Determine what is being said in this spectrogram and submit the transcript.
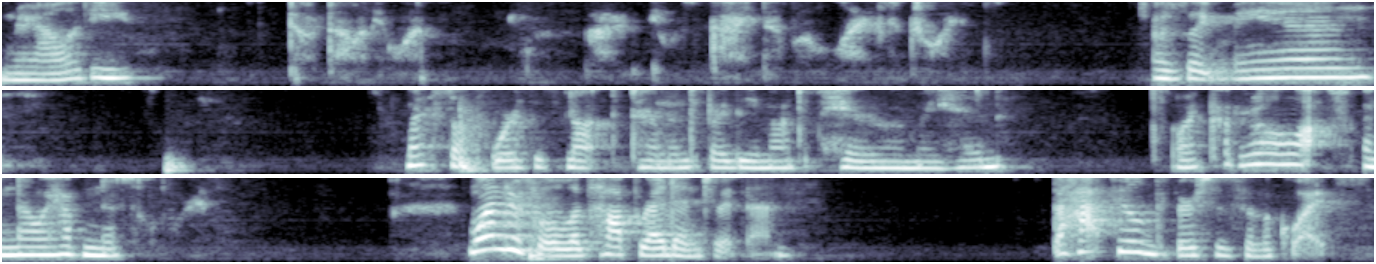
In reality, don't tell anyone. But it was kind of a life choice. I was like, man, my self worth is not determined by the amount of hair on my head. So I cut it all off, and now I have no self worth. Wonderful. Let's hop right into it then. The Hatfields versus the McCoys.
